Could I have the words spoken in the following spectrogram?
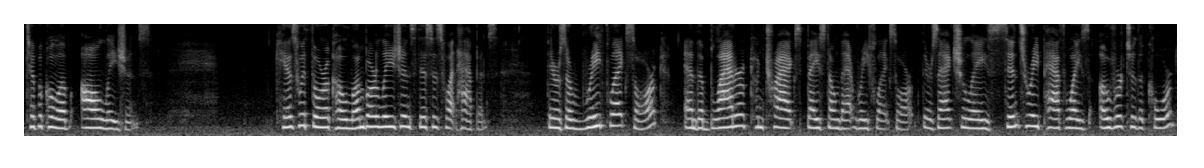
typical of all lesions. Kids with thoracolumbar lesions, this is what happens. There's a reflex arc, and the bladder contracts based on that reflex arc. There's actually sensory pathways over to the cord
